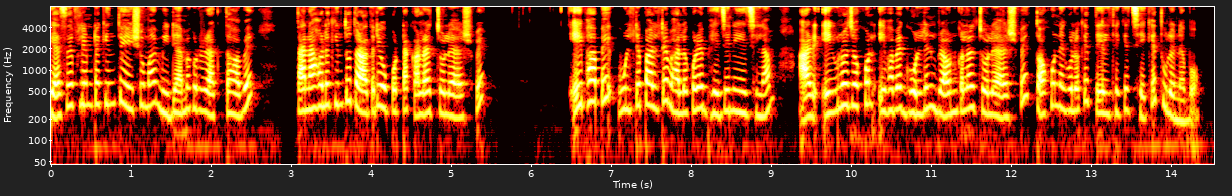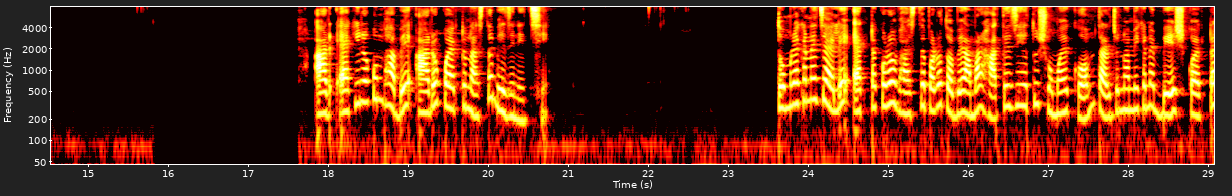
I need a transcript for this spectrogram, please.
গ্যাসের ফ্লেমটা কিন্তু এই সময় মিডিয়ামে করে রাখতে হবে। তা না হলে কিন্তু তাড়াতাড়ি ওপরটা কালার চলে আসবে। এইভাবে উল্টে পাল্টে ভালো করে ভেজে নিয়েছিলাম। আর এগুলো যখন এভাবে গোল্ডেন ব্রাউন কালার চলে আসবে, তখন এগুলোকে তেল থেকে ছেঁকে তুলে নেব। আর একই রকমভাবে আরও কয়েকটা নাস্তা ভেজে নিচ্ছি। তোমরা এখানে চাইলে একটা করেও ভাজতে পারো, তবে আমার হাতে যেহেতু সময় কম, তার জন্য আমি এখানে বেশ কয়েকটা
